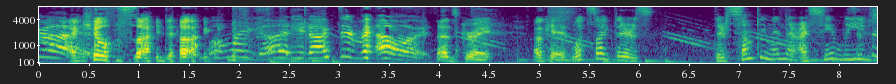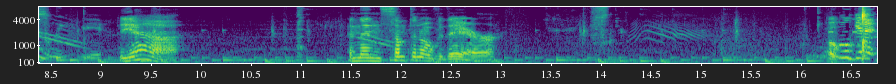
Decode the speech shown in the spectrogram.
god! I killed Psyduck. Oh my god, you knocked him out! That's great. Okay, it looks like there's there's something in there. I see leaves. Yeah. And then something over there. Oh. We'll get it.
